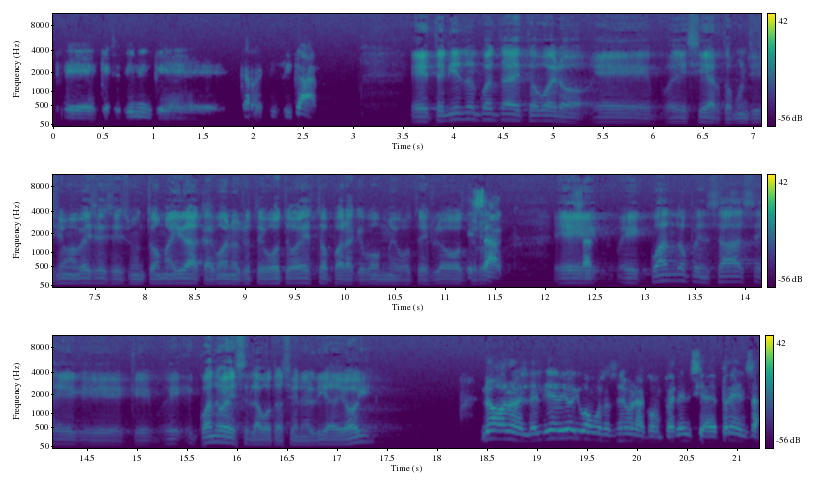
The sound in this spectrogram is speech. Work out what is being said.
que, que se tienen que, que rectificar. Eh, teniendo en cuenta esto, bueno, eh, pues es cierto, muchísimas veces es un toma y daca. Bueno, yo te voto esto para que vos me votes lo otro. Exacto. Eh, eh, ¿Cuándo pensás que, cuándo es la votación? ¿El día de hoy? No, no, el del día de hoy vamos a hacer una conferencia de prensa.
